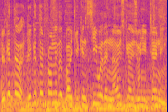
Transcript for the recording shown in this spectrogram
Look at the look at the front of the boat. You can see where the nose goes when you're turning.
